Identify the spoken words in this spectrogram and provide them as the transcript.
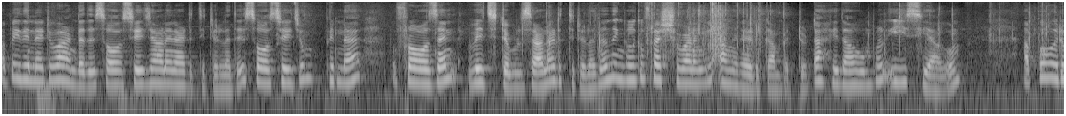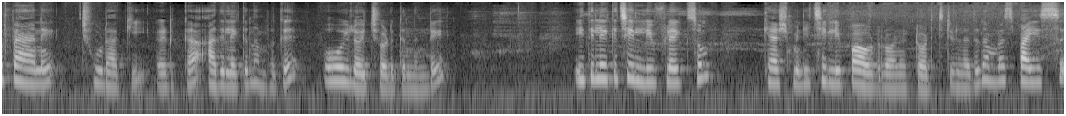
അപ്പോൾ ഇതിനായിട്ട് വേണ്ടത് സോസേജാണ് ഞാൻ എടുത്തിട്ടുള്ളത്. സോസേജും പിന്നെ ഫ്രോസൺ വെജിറ്റബിൾസാണ് എടുത്തിട്ടുള്ളത്. നിങ്ങൾക്ക് ഫ്രഷ് വേണമെങ്കിൽ അങ്ങനെ എടുക്കാൻ പറ്റും കേട്ടോ. ഇതാകുമ്പോൾ ഈസി ആകും. അപ്പോൾ ഒരു പാന് ചൂടാക്കി എടുക്കുക. അതിലേക്ക് നമുക്ക് ഓയിൽ ഒഴിച്ചു കൊടുക്കുന്നുണ്ട്. ഇതിലേക്ക് ചില്ലി ഫ്ലേക്സും കാശ്മീരി ചില്ലി പൗഡറുമാണ് ഇട്ട് കൊടുത്തിട്ടുള്ളത്. നമ്മൾ സ്പൈസ്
